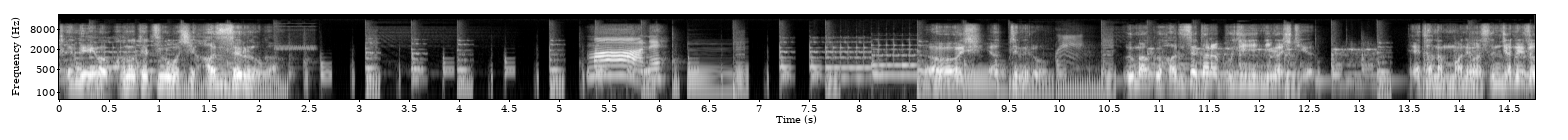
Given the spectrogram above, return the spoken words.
てめえはこの鉄格子外せるのか。まあね。よーしやってみろ。うまく外せたら無事に逃がしてやる手な真似はすんじゃねえぞ。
